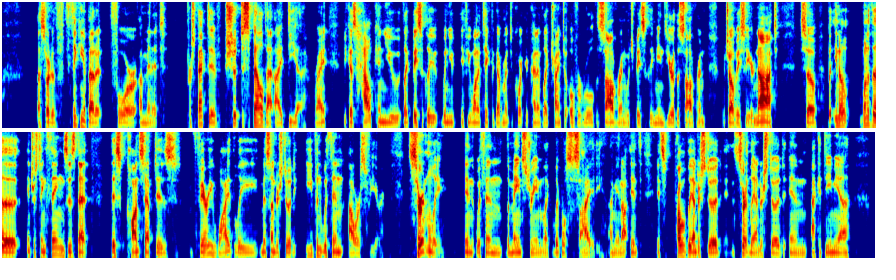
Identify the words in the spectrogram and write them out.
a sort of thinking about it for a minute perspective, should dispel that idea, right? because how can you like basically when you if you want to take the government to court you're kind of like trying to overrule the sovereign which basically means you're the sovereign which obviously you're not so but you know one of the interesting things is that this concept is very widely misunderstood even within our sphere. Certainly in within the mainstream like liberal society. I mean uh, it, it's probably understood it's certainly understood in academia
